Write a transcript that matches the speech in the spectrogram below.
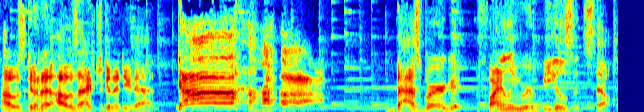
I was gonna, I was actually gonna do that. Bazburg finally reveals itself.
